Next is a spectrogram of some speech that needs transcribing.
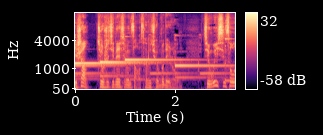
以上就是今天新闻早餐的全部内容，请微信搜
